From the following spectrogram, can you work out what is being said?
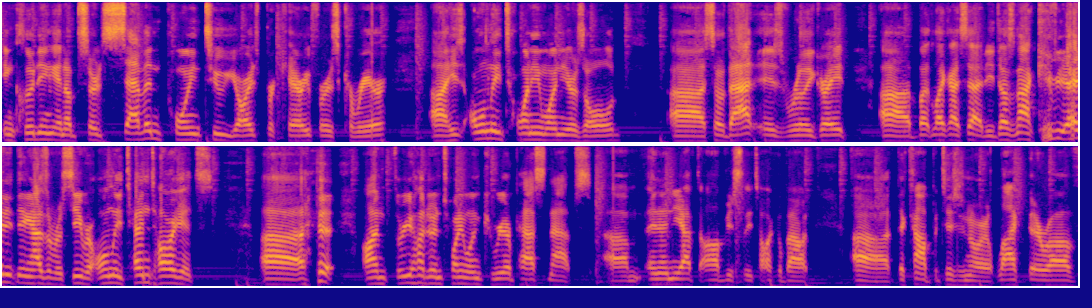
including an absurd 7.2 yards per carry for his career. Uh, he's only 21 years old, uh, so that is really great. But like I said, he does not give you anything as a receiver. Only 10 targets uh, on 321 career pass snaps. Um, and then you have to obviously talk about uh, the competition or lack thereof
